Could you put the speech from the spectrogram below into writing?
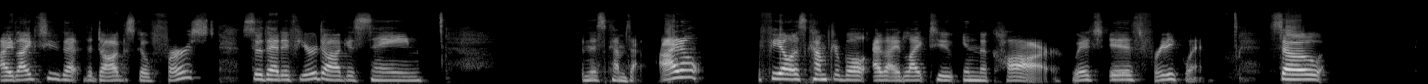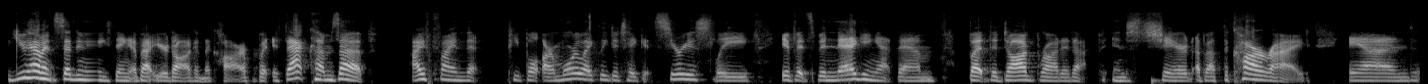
i like to that the dogs go first so that if your dog is saying and this comes out i don't feel as comfortable as i'd like to in the car which is frequent. So you haven't said anything about your dog in the car but if that comes up I find that people are more likely to take it seriously if it's been nagging at them, but the dog brought it up and shared about the car ride. And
